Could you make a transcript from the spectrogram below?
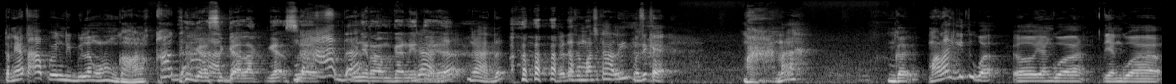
ternyata apa yang dibilang orang galak kagak Nggak ada. segalak, nggak se- Nggak ada. menyeramkan itu Nggak ya. ada, nggak ada nggak ada sama sekali maksudnya kayak mana nggak malah gitu pak Eh, yang gua yang gua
